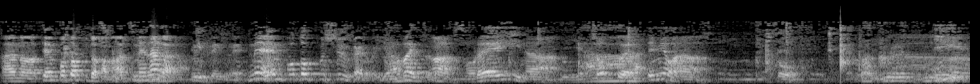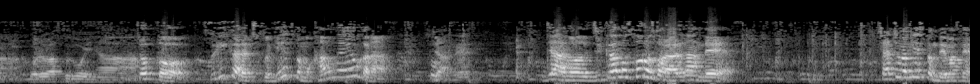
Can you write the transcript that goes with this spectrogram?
あの、店舗トップとかも集めながら。いいっすね。ね店舗トップ集会とかやばいっすよ。あ、それいいな。いやーちょっとやってみようかな。そう。爆裂いい。これはすごいなちょっと、次からちょっとゲストも考えようかな。そうだね。じゃあ、あの、時間もそろそろあれなんで、社長はゲストに出ません。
